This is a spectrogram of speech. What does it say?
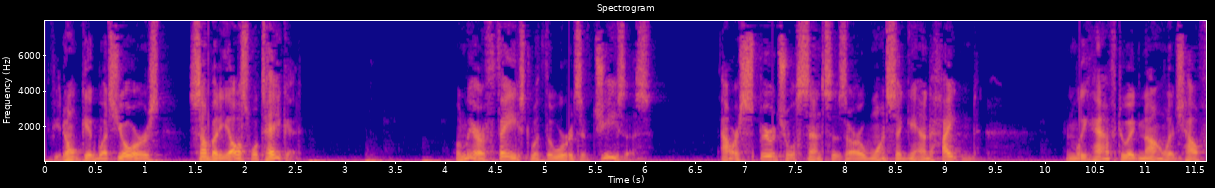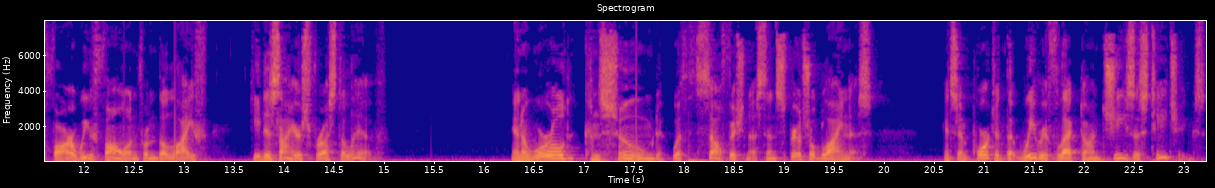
If you don't get what's yours, somebody else will take it. When we are faced with the words of Jesus, our spiritual senses are once again heightened, and we have to acknowledge how far we've fallen from the life He desires for us to live. In a world consumed with selfishness and spiritual blindness, it's important that we reflect on Jesus' teachings.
